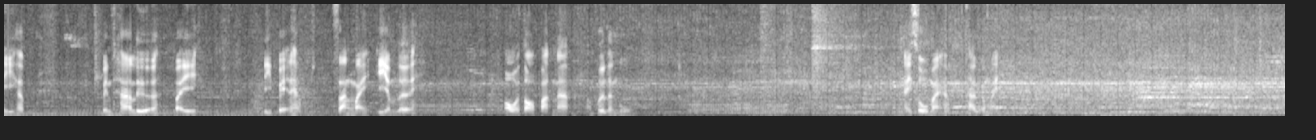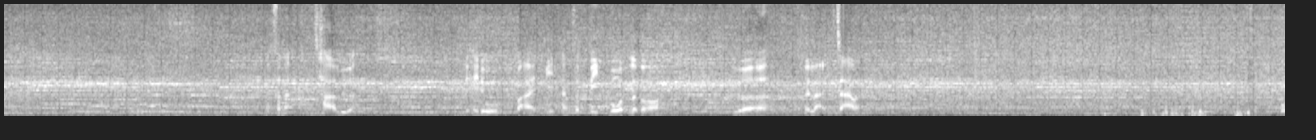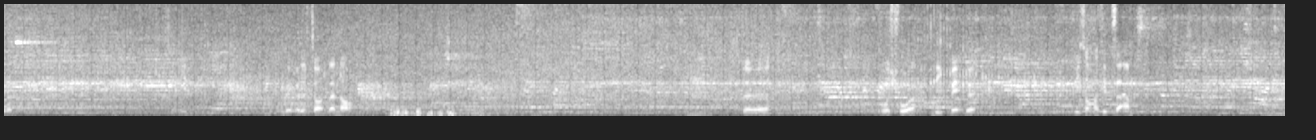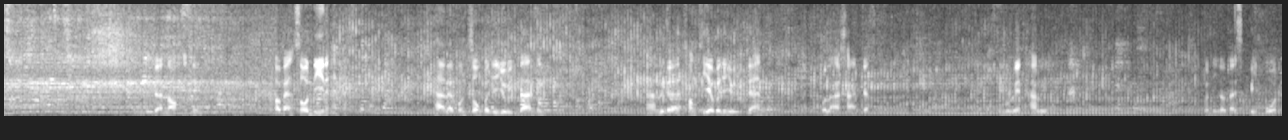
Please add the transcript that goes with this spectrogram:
นี้ครับ เป็นท่าเรือไปหลีเป๊ะนะครับ สร้างใหม่เอี่ยมเลยอบตปักนะอำเภอละงูไฮโซมากครับท่าเรือใหม่ลักษณะท่าเรือ เดี๋ยวให้ดูป้ายมีทั้งสปีดโบ๊ทแล้วก็ รือหลายๆเจ้านะสปีดโบ๊ทเรือก็จะจอดด้านนอกเจอโวชัวดีเป๊ะด้วย ปี 2013 ด้านนอกนิดนึงเขาแบ่งโซนดีนะฮะท่าเรือขนส่งก็จะอยู่อีกด้านหนึ่งท่าเรือท่องเที่ยวก็จะอยู่อีกด้านหนึ่งคนละอาคารกันบริเวณท่าเรือวันนี้เราได้สปีดโบ๊ท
